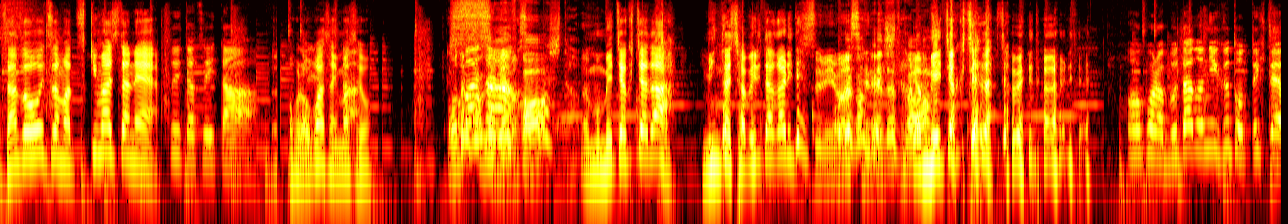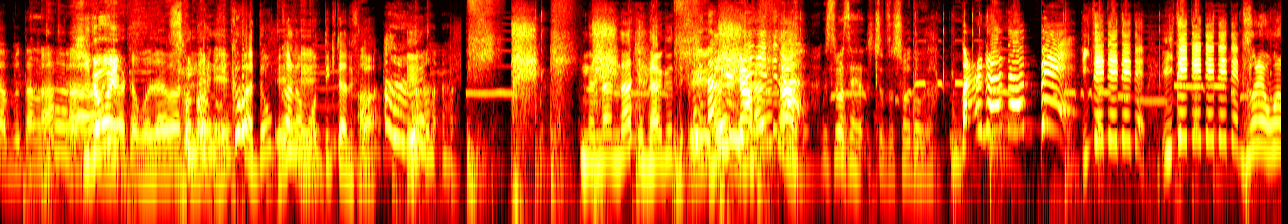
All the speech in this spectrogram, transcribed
う三蔵法師様着きましたね。ついたついた。ほらおばあさんいますよ。お出かけですか？でしたもうめちゃくちゃだ。みんな喋りたがりです。すみませんでしお出かけですか？いやためちゃくちゃだ。喋りたがりで。おこら豚の肉取ってきたよ豚の肉。ひどい。ありがとうございます。そのね肉はどっから持ってきたんですか？えなななんで殴って？えなんでえ殴ってすみませんちょっと衝動がバナそれ俺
